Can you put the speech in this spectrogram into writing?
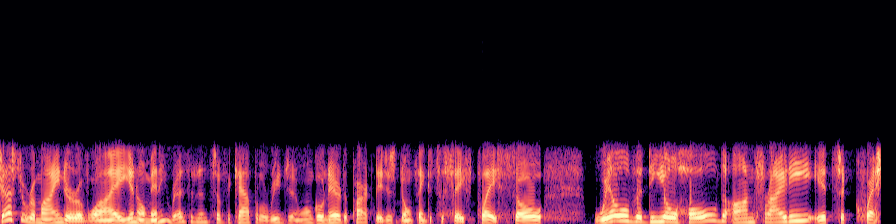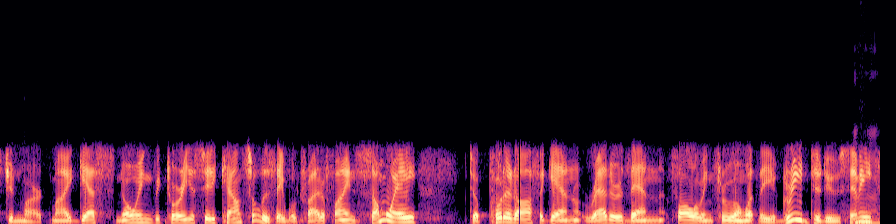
just a reminder of why, you know, many residents of the capital region won't go near the park. They just don't think it's a safe place. So, Will the deal hold on Friday? It's a question mark. My guess, knowing Victoria City Council, is they will try to find some way to put it off again rather than following through on what they agreed to do, Simi, mm-hmm.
